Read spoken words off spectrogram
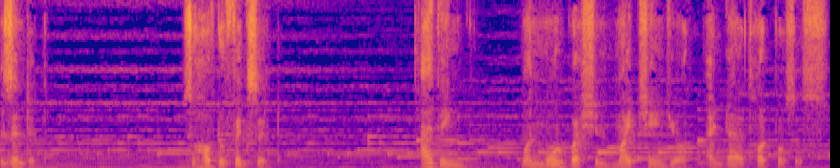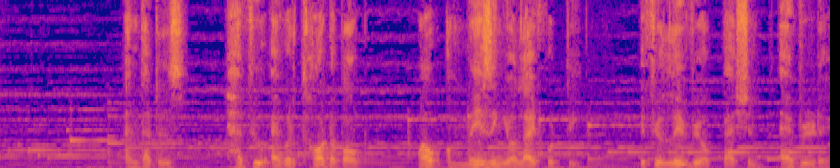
isn't it? So, how to fix it? I think one more question might change your entire thought process. And that is Have you ever thought about how amazing your life would be if you live your passion every day?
